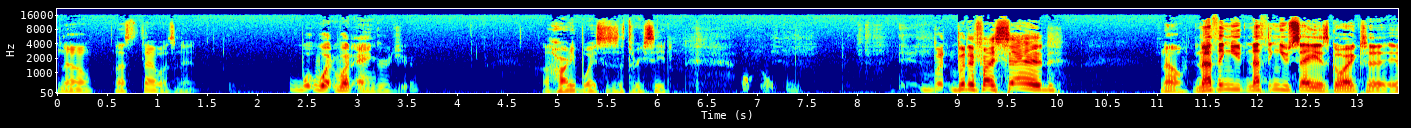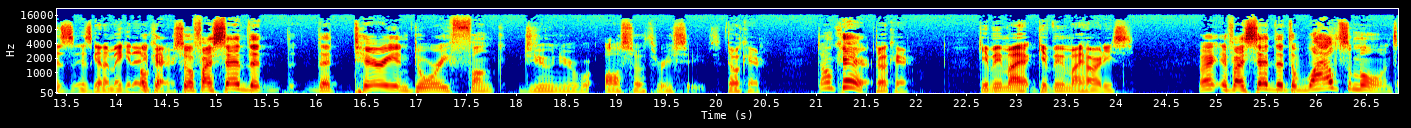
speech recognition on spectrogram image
No, that's that wasn't it. What what, what angered you? The Hardy Boys is a three seed. But but if I said No, nothing you nothing you say is going to is is going to make it any okay, better. so if I said that that Terry and Dory Funk Jr. were also three seeds, Don't care. don't care, Don't care. Give me my give me my Hardys. right? If I said that the Wild Samoans,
